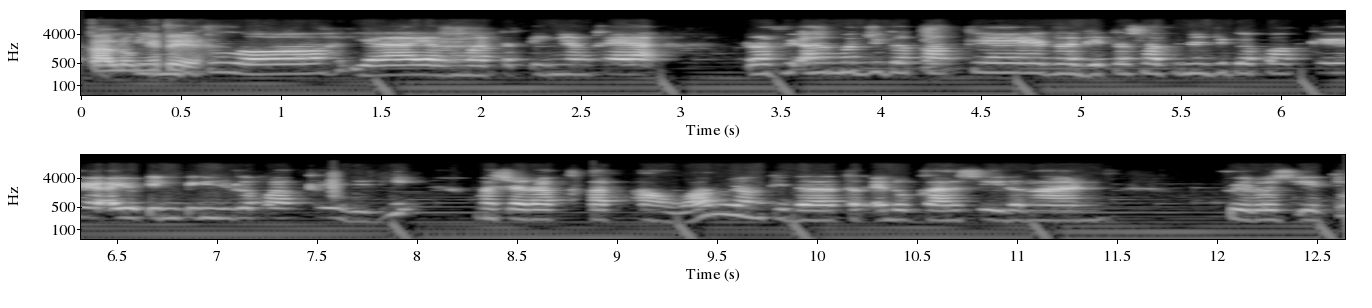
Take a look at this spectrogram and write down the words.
kalung itu ya? Itu loh, ya yang marketing yang kayak Raffi Ahmad juga pakai, Nagita Slavina juga pakai, Ayu Ting Ting juga pakai. Jadi masyarakat awam yang tidak teredukasi dengan virus itu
